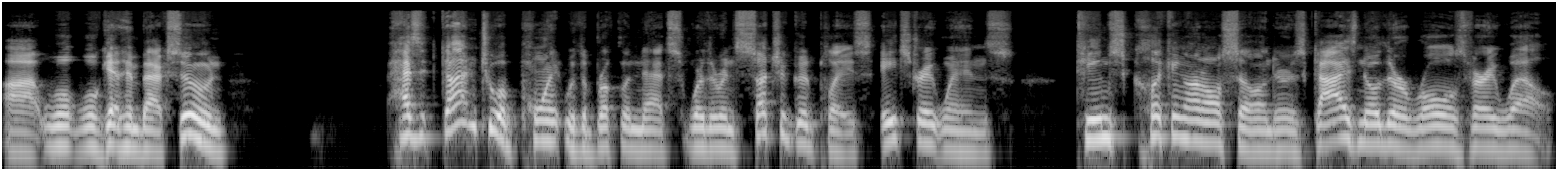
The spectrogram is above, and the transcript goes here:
Uh, we'll we'll get him back soon. Has it gotten to a point with the Brooklyn Nets where they're in such a good place, eight straight wins, teams clicking on all cylinders, guys know their roles very well?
